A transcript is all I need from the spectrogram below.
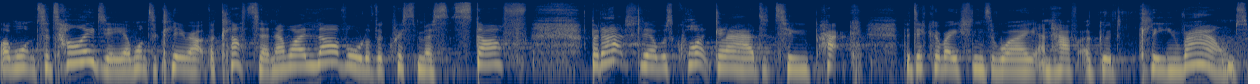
I want to tidy, I want to clear out the clutter. Now, I love all of the Christmas stuff, but actually, I was quite glad to pack the decorations away and have a good clean round.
